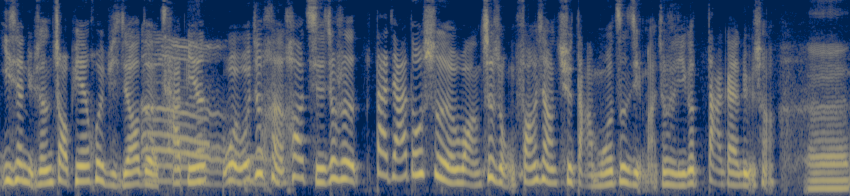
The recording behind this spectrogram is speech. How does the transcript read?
一些女生照片会比较的擦边，啊我我就很好奇，就是大家都是往这种方向去打磨自己嘛，就是一个大概率上。呃，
